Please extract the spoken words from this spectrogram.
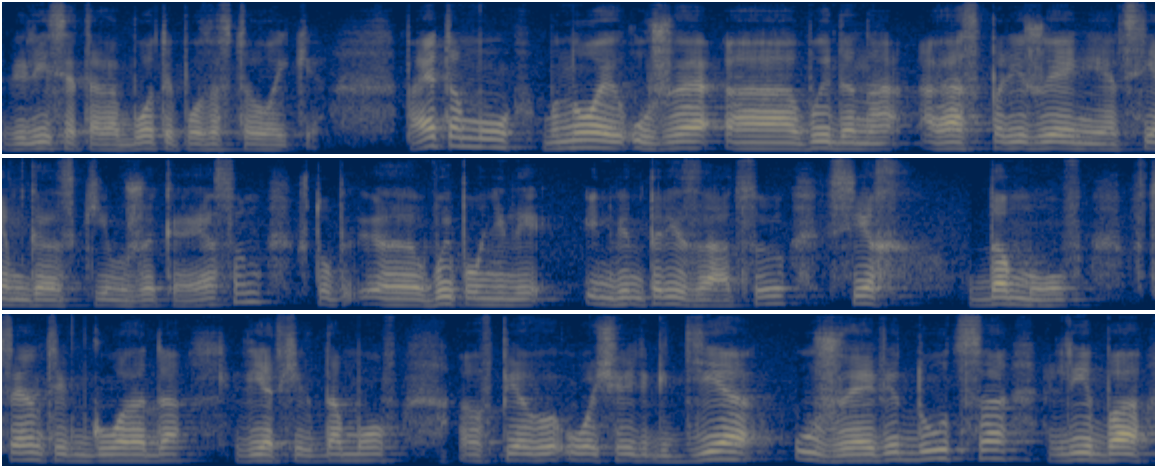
велись это работы по застройке. Поэтому мной уже э, выдано распоряжение всем городским ЖКСам, чтобы э, выполнили инвентаризацию всех домов в центре города, ветхих домов, в первую очередь, где уже ведутся, либо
